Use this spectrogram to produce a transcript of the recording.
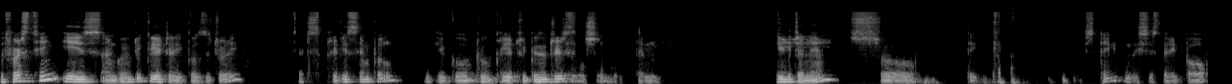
The first thing is I'm going to create a repository. That's pretty simple. If you go to create repository section, then give it a name. So take this thing. This is the repo.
